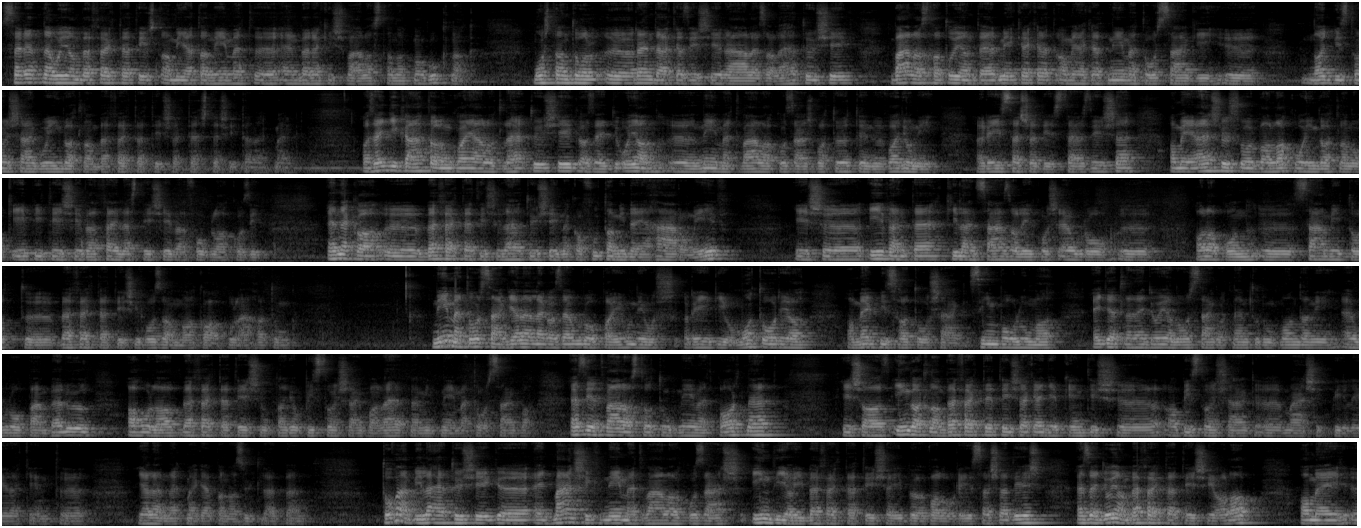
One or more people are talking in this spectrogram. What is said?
Szeretne olyan befektetést, amilyet a német emberek is választanak maguknak? Mostantól rendelkezésére áll ez a lehetőség. Választhat olyan termékeket, amelyeket németországi nagybiztonságú ingatlan befektetések testesítenek meg. Az egyik általunk ajánlott lehetőség az egy olyan német vállalkozásba történő vagyoni részesedés szerzése, amely elsősorban lakóingatlanok építésével, fejlesztésével foglalkozik. Ennek a befektetési lehetőségnek a futamideje három év, és évente 9%-os euró alapon számított befektetési hozammal kalkulálhatunk. Németország jelenleg az Európai Uniós régió motorja, a megbízhatóság szimbóluma, Egyetlen egy olyan országot nem tudunk mondani Európán belül, ahol a befektetésünk nagyobb biztonságban lehetne, mint Németországban. Ezért választottunk német partnert, és az ingatlan befektetések egyébként is a biztonság másik pilléreként jelennek meg ebben az ügyletben. További lehetőség egy másik német vállalkozás indiai befektetéseiből való részesedés. Ez egy olyan befektetési alap, amely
